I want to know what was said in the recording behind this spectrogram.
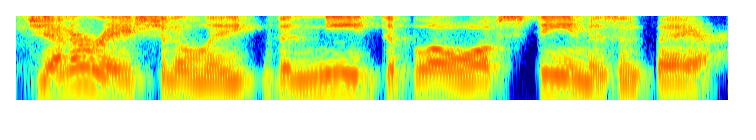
generationally, the need to blow off steam isn't there.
